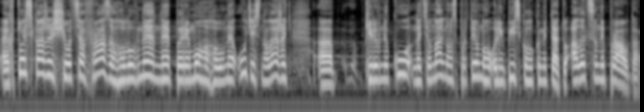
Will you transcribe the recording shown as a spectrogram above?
Е, Хтось каже, що ця фраза головне не перемога, головне участь належить е, керівнику Національного спортивного олімпійського комітету, але це неправда.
